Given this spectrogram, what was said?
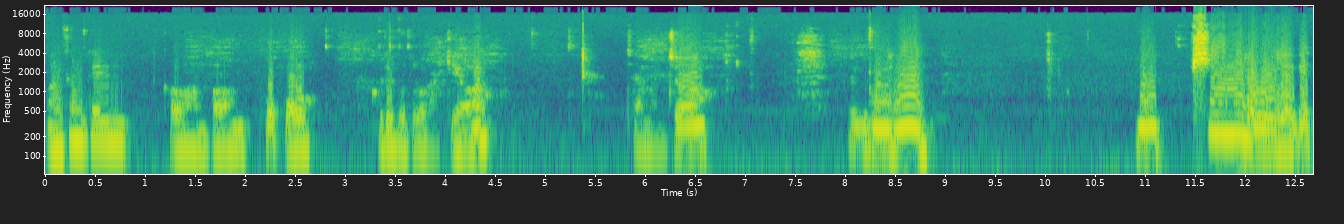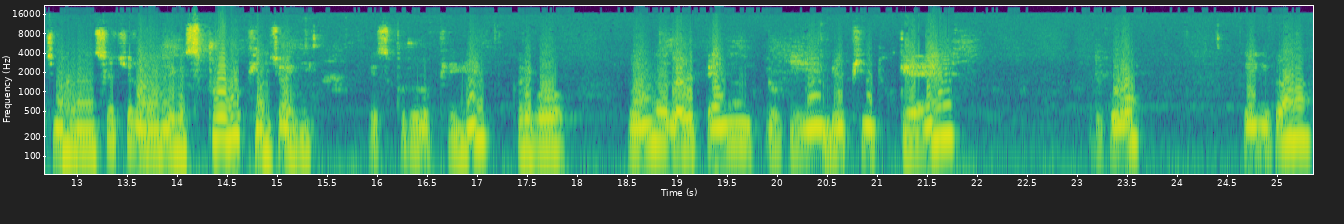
완성된 거 한번 보고 그려보도록 할게요. 자, 먼저, 여기 보면은, 이 핀이라고 이야기했지만, 실제로는 이게 스프루 핀이죠. 이게 스프루 핀. 그리고, 런너를 빼는 여기 밀핀 두 개. 그리고, 여기가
